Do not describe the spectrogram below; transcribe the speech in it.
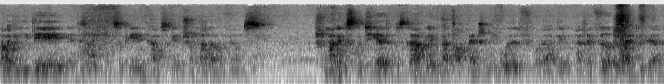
aber die Idee, in diese Richtung zu gehen, gab es eben schon lange und wir haben es schon lange diskutiert. Und es gab eben dann auch Menschen wie Ulf oder eben Patrick Wirbeleit, die wir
